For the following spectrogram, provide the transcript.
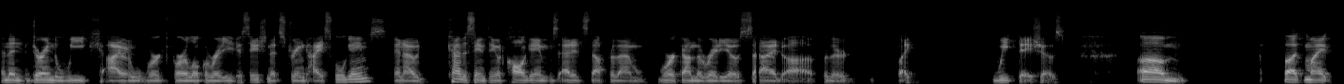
and then during the week I worked for a local radio station that streamed high school games, and I would kind of the same thing would call games, edit stuff for them, work on the radio side uh, for their like weekday shows. Um, but my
